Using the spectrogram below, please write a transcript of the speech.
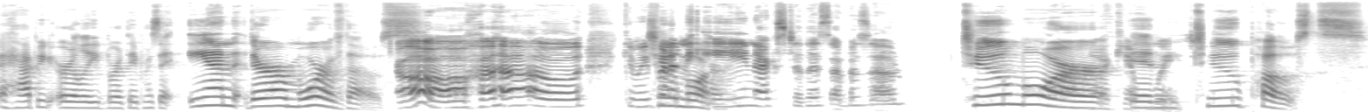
a happy early birthday present, and there are more of those. Oh, can we put Two an more. E next to this episode? two more can't in wait. two posts.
